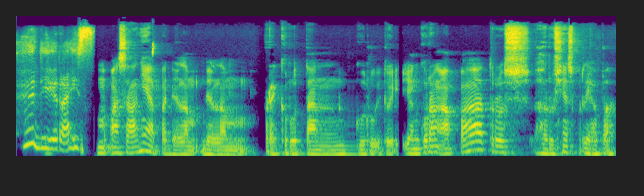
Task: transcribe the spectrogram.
di RISE. Masalahnya apa dalam dalam rekrutan guru itu? Yang kurang apa terus harusnya seperti apa?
